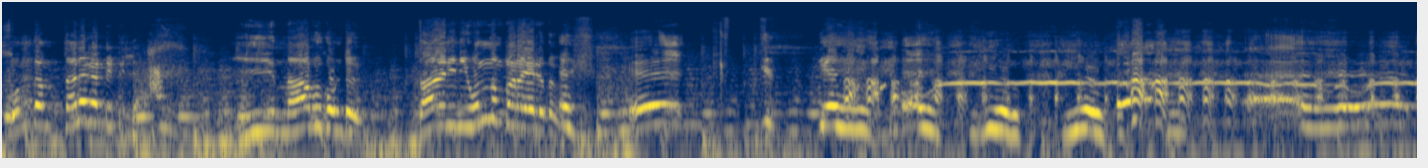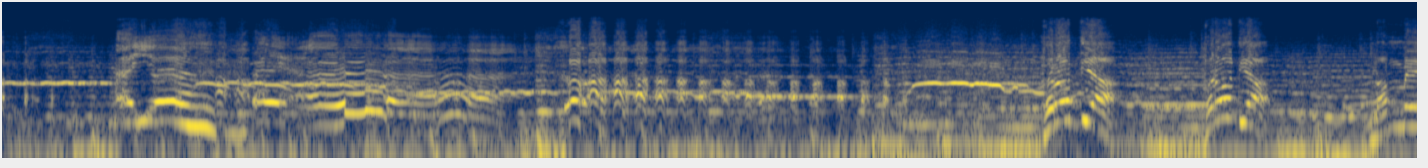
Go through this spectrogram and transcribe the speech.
സ്വന്തം തല കണ്ടിട്ടില്ല. ഈ നാവ് കൊണ്ട് താൻ ഇനി ഒന്നും പറയരുത്. ഹെറോദ്യ ഹെറോദ്യ നമ്മെ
